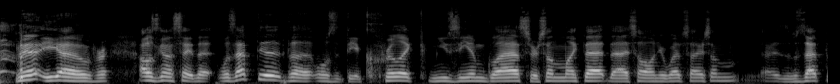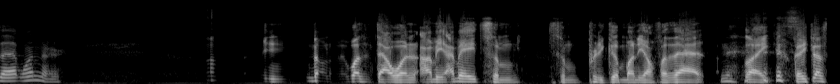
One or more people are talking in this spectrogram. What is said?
yeah, you got over. it. I was gonna say that was that the the what was it the acrylic museum glass or something like that that I saw on your website or something. Was that that one or? I mean, no, no, it wasn't that one. I mean, I made some some pretty good money off of that. Like because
